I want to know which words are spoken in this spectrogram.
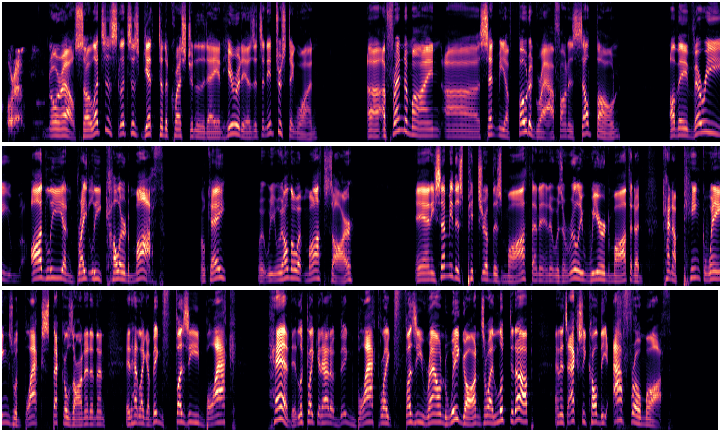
Or else. Or else. So let's just let's just get to the question of the day, and here it is. It's an interesting one. Uh, a friend of mine uh, sent me a photograph on his cell phone of a very oddly and brightly colored moth. Okay? We, we, we all know what moths are. And he sent me this picture of this moth, and, and it was a really weird moth. It had kind of pink wings with black speckles on it, and then it had like a big fuzzy black head. It looked like it had a big black, like fuzzy round wig on. So I looked it up, and it's actually called the Afro Moth.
